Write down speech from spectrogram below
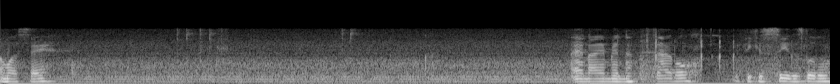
I must say. And I'm in battle. If you can see this little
